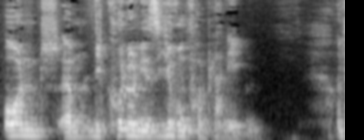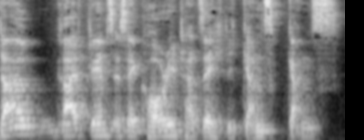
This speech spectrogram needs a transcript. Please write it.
und ähm, die Kolonisierung von Planeten. Und da greift James S. A. Corey tatsächlich ganz, ganz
